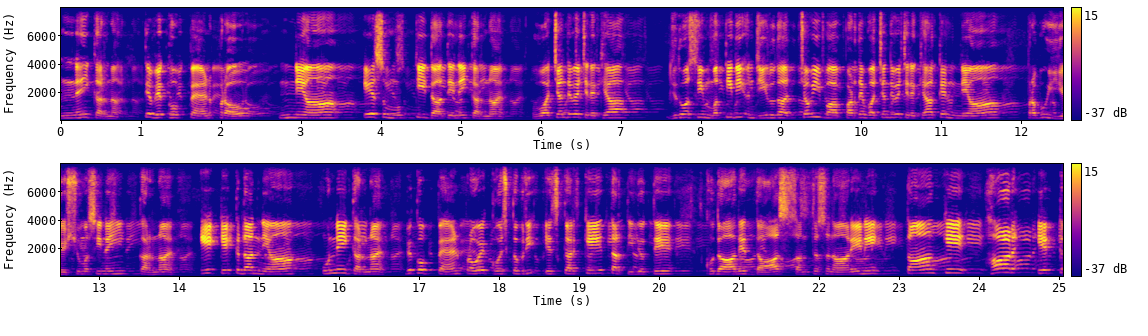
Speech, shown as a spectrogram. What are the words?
ਨਹੀਂ ਕਰਨਾ। ਤੇ ਵੇਖੋ ਭੈਣ ਭਰਾਓ, ਨਿਆਂ ਇਸ ਮੁਕਤੀ ਦਾਤੇ ਨਹੀਂ ਕਰਨਾ ਹੈ। ਵਚਨ ਦੇ ਵਿੱਚ ਲਿਖਿਆ ਜਦੋਂ ਅਸੀਂ ਮਤੀ ਦੀ ਅੰਜੀਲ ਦਾ 24 ਬਾਬ ਪੜ੍ਹਦੇ ਵਚਨ ਦੇ ਵਿੱਚ ਲਿਖਿਆ ਕਿ ਨਿਆਂ ਪ੍ਰਭੂ ਯੀਸ਼ੂ ਮਸੀਹ ਨਹੀਂ ਕਰਨਾ ਹੈ। ਇੱਕ ਇੱਕ ਦਾ ਨਿਆਂ ਉਹਨੇ ਹੀ ਕਰਨਾ ਹੈ। ਵੇਖੋ ਭੈਣ ਭਰਾਓ, ਇਹ ਖੁਸ਼ਖਬਰੀ ਇਸ ਕਰਕੇ ਧਰਤੀ ਦੇ ਉੱਤੇ ਖੁਦਾ ਦੇ ਦਾਸ ਸੰਤ ਸੁਣਾ ਰਹੇ ਨੇ ਤਾਂ ਕਿ ਹਰ ਇੱਕ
